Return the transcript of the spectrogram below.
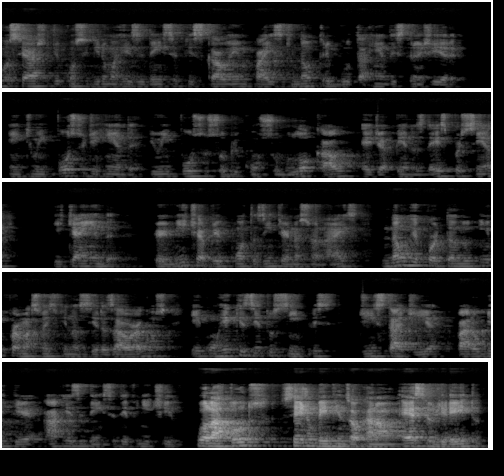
você acha de conseguir uma residência fiscal em um país que não tributa a renda estrangeira, em que o imposto de renda e o imposto sobre o consumo local é de apenas 10% e que ainda permite abrir contas internacionais, não reportando informações financeiras a órgãos e com requisitos simples de estadia para obter a residência definitiva. Olá a todos, sejam bem-vindos ao canal É Seu Direito.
